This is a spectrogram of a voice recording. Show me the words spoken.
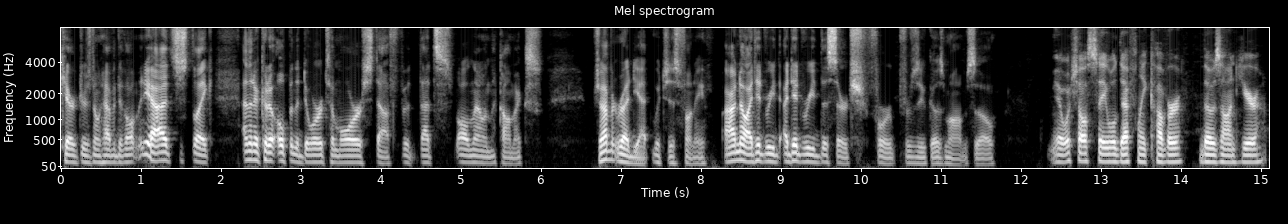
characters don't have a development. Yeah, it's just like, and then it could have opened the door to more stuff, but that's all now in the comics, which I haven't read yet, which is funny. I uh, know I did read I did read the search for for Zuko's mom, so yeah, which I'll say we'll definitely cover those on here.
